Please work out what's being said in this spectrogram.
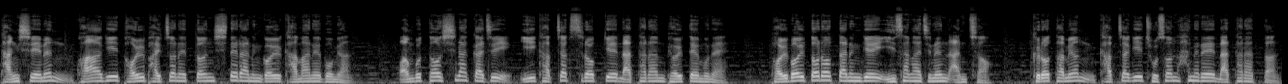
당시에는 과학이 덜 발전했던 시대라는 걸 감안해 보면 왕부터 신하까지 이 갑작스럽게 나타난 별 때문에 벌벌 떨었다는 게 이상하지는 않죠. 그렇다면 갑자기 조선 하늘에 나타났던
